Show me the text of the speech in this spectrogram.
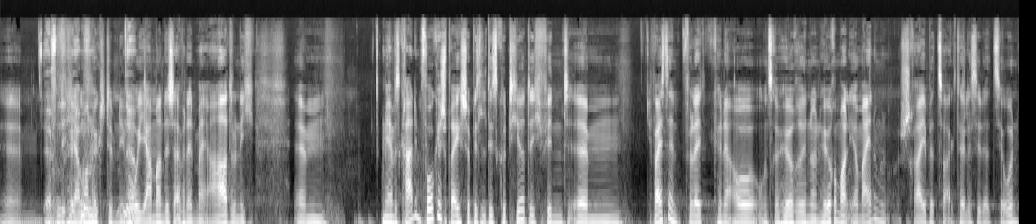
ähm, öffentlich auf, jammern. auf höchstem Niveau ja. jammern, das ist einfach nicht meine Art. Und ich ähm, wir haben es gerade im Vorgespräch schon ein bisschen diskutiert. Ich finde, ähm, ich weiß nicht, vielleicht können auch unsere Hörerinnen und Hörer mal ihre Meinung schreiben zur aktuellen Situation.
